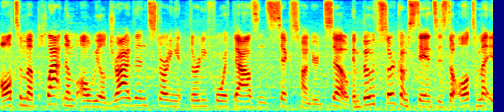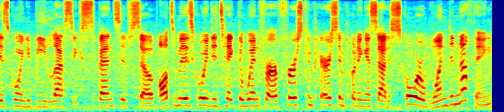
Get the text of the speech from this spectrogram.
Altima Platinum all-wheel drive then starting at 34,600. So in both circumstances, the Altima is going to be less expensive. So Altima is going to take the win for our first comparison, putting us at a score one to nothing.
